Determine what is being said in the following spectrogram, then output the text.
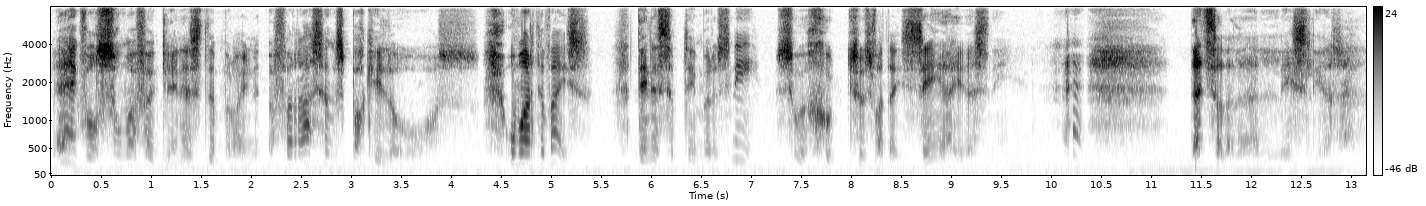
Ek wil sommer vir Glennis de Bruin 'n verrassingspakkie los. Om haar te wys. Dennis September is nie so goed soos wat hy sê hy is nie. Dit sal hulle les leer.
